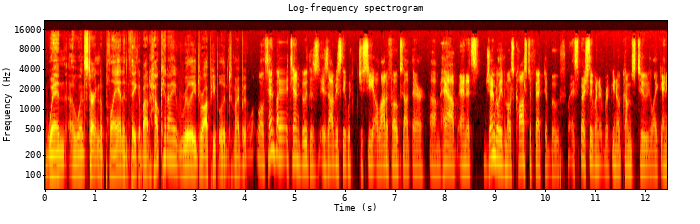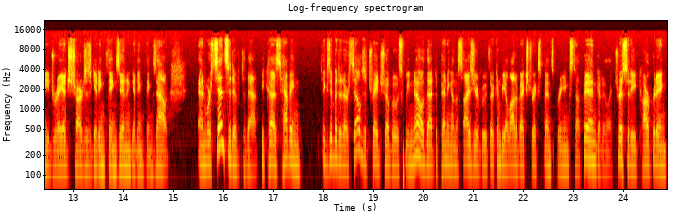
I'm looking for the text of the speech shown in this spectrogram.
when uh, when starting to plan and think about how can I really draw people into my booth? Well, 10 by 10 booth is, is obviously what you see a lot of folks out there um, have, and it's generally the most cost effective booth, especially when it you know comes to like any drayage charges, getting things in and getting things out. And we're sensitive to that because having exhibited ourselves at trade show booths, we know that depending on the size of your booth, there can be a lot of extra expense bringing stuff in, getting electricity, carpeting,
